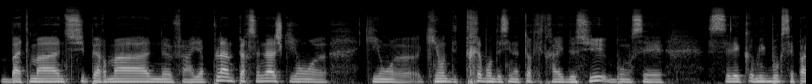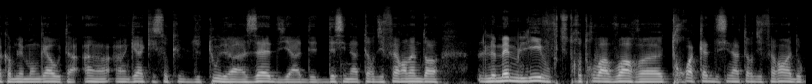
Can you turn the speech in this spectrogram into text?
Batman, Superman, enfin, il y a plein de personnages qui ont, euh, qui, ont, euh, qui ont des très bons dessinateurs qui travaillent dessus. Bon, c'est. C'est les comic books, c'est pas comme les mangas où tu as un, un gars qui s'occupe de tout de A à Z. Il y a des dessinateurs différents, même dans le même livre, tu te retrouves à avoir euh, trois, quatre dessinateurs différents. Et donc,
